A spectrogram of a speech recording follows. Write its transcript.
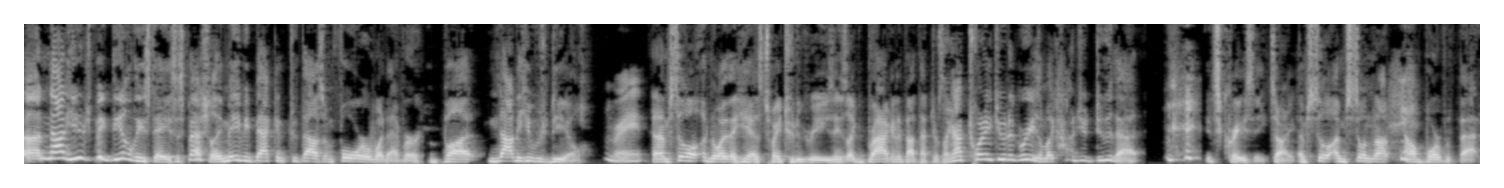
uh, not a huge big deal these days, especially maybe back in 2004 or whatever, but not a huge deal. Right. And I'm still annoyed that he has 22 degrees and he's like bragging about that. There's like, I have 22 degrees. I'm like, how'd you do that? it's crazy. Sorry. I'm still, I'm still not on board with that.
